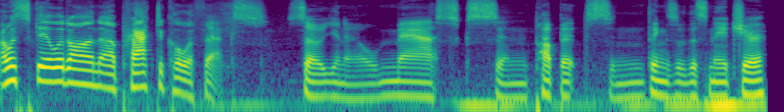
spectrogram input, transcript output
I would scale it on uh, practical effects. So, you know, masks and puppets and things of this nature.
